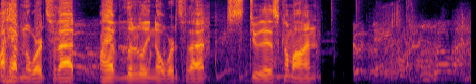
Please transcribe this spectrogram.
I have no words for that. I have literally no words for that. Just do this. Come on. Good day for well done.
